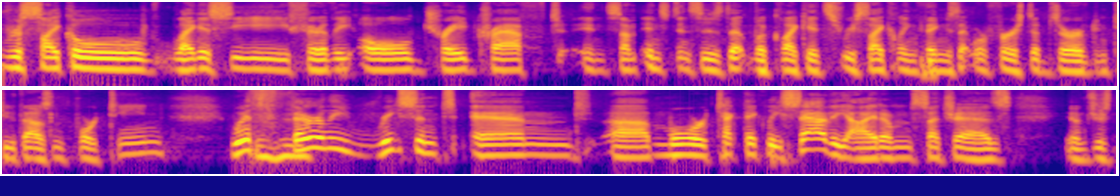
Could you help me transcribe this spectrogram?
recycled legacy, fairly old tradecraft in some instances that look like it's recycling things that were first observed in 2014, with mm-hmm. fairly recent and uh, more technically savvy items such as you know, just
